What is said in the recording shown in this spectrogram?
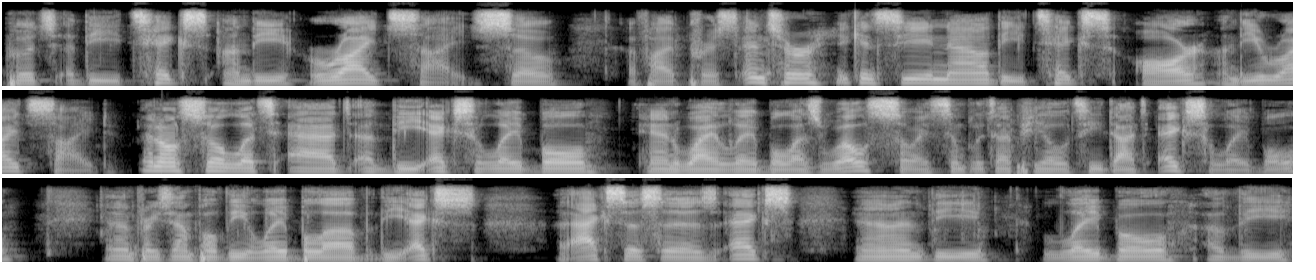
put the text on the right side. So if I press enter you can see now the ticks are on the right side. And also let's add the X label and Y label as well. So I simply type plt.x label. And for example the label of the X axis is X and the label of the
